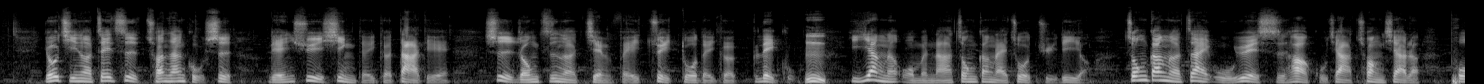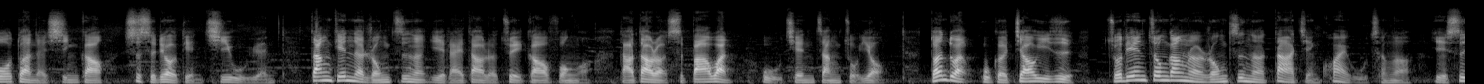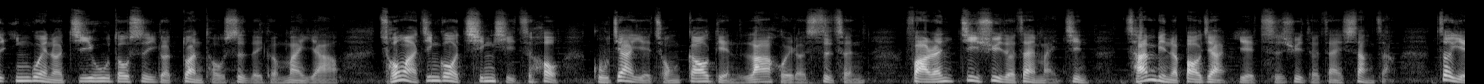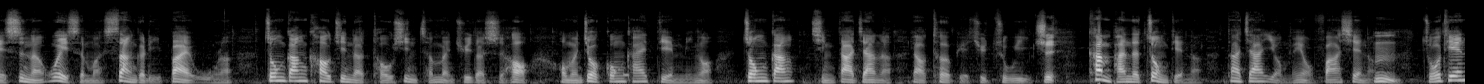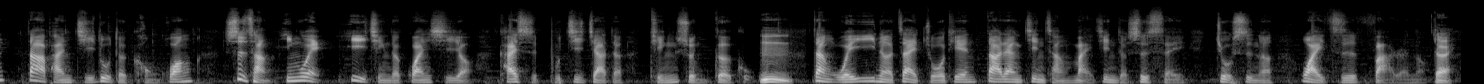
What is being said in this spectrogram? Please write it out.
尤其呢这次传产股是连续性的一个大跌。是融资呢减肥最多的一个类股，嗯，一样呢。我们拿中钢来做举例哦，中钢呢在五月十号股价创下了波段的新高，四十六点七五元，当天的融资呢也来到了最高峰哦，达到了十八万五千张左右。短短五个交易日，昨天中钢的融资呢大减快五成啊，也是因为呢几乎都是一个断头式的一个卖压哦。筹码经过清洗之后，股价也从高点拉回了四成，法人继续的在买进，产品的报价也持续的在上涨。这也是呢，为什么上个礼拜五呢，中钢靠近了投信成本区的时候，我们就公开点名哦，中钢，请大家呢要特别去注意。是看盘的重点呢，大家有没有发现呢？嗯，昨天大盘极度的恐慌，市场因为疫情的关系哦，开始不计价的停损个股。嗯，但唯一呢，在昨天大量进场买进的是谁？就是呢外资法人哦。对，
